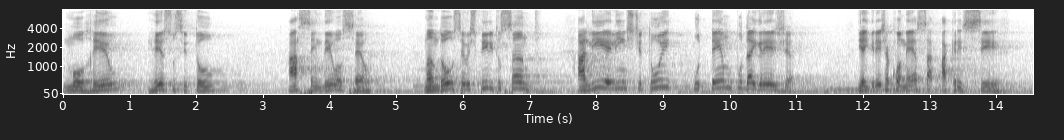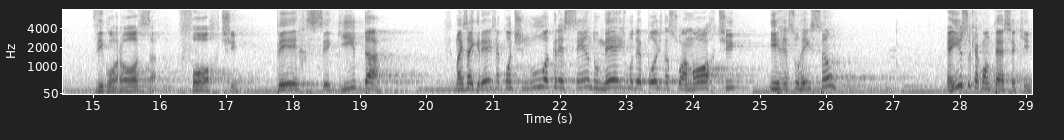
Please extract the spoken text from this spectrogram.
morreu, ressuscitou, ascendeu ao céu, mandou o seu Espírito Santo. Ali ele institui o tempo da igreja. E a igreja começa a crescer vigorosa, forte, perseguida. Mas a igreja continua crescendo mesmo depois da sua morte e ressurreição. É isso que acontece aqui.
